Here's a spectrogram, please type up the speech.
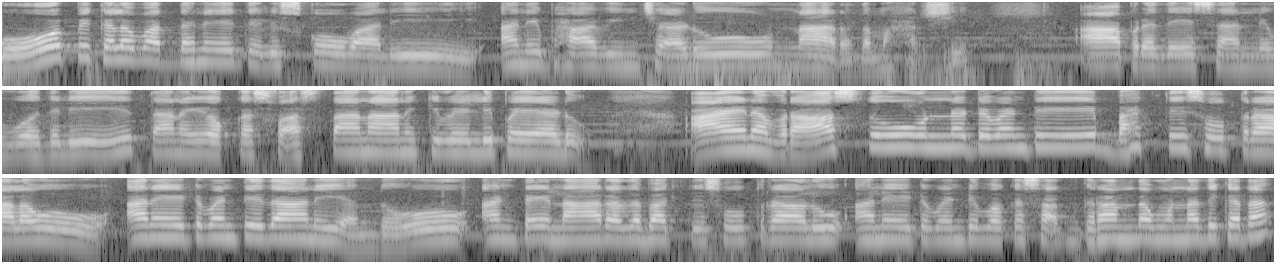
గోపికల వద్దనే తెలుసుకోవాలి అని భావించాడు నారద మహర్షి. ఆ ప్రదేశాన్ని వదిలి తన యొక్క స్వస్థానానికి వెళ్ళిపోయాడు. ఆయన వ్రాస్తూ ఉన్నటువంటి భక్తి సూత్రాలు అనేటువంటి దాని ఎందు అంటే నారద భక్తి సూత్రాలు అనేటువంటి ఒక సద్గ్రంథం ఉన్నది కదా.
